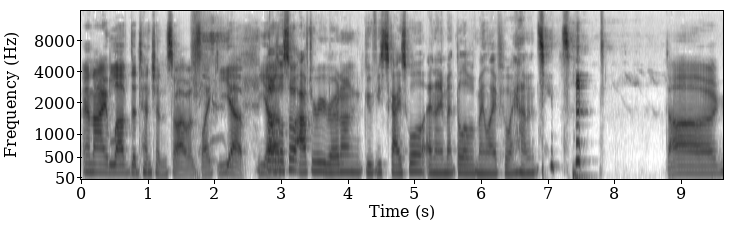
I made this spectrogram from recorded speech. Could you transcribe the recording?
and I loved attention, so I was like, "Yep, That was yep." also after we rode on Goofy Sky School, and I met the love of my life, who I haven't seen since. Dog,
